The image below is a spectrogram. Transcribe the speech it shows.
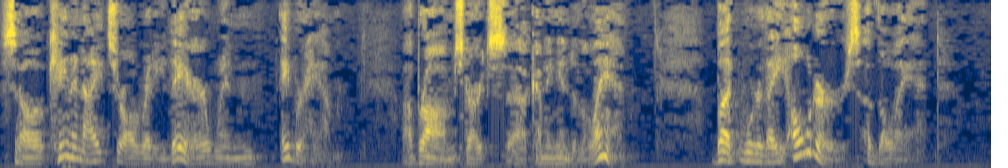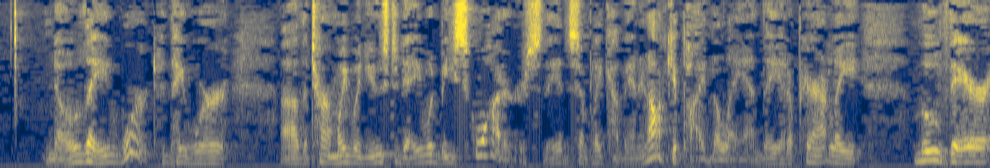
So Canaanites are already there when Abraham, Abram, starts uh, coming into the land. But were they owners of the land? No, they weren't. They were uh, the term we would use today would be squatters. They had simply come in and occupied the land. They had apparently moved there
